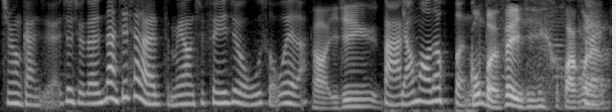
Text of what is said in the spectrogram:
这种感觉就觉得那接下来怎么样去飞就无所谓了，啊，已经把羊毛的本工本费已经 还过来了。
